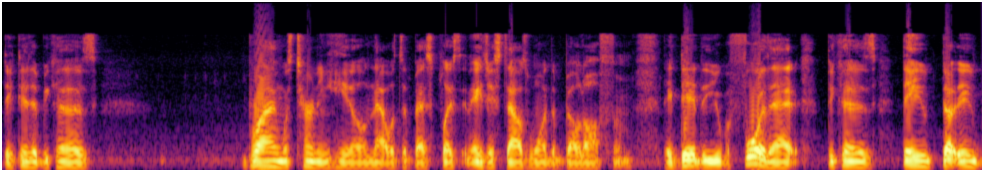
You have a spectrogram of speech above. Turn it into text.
they did it because Bryan was turning heel, and that was the best place. And AJ Styles wanted the belt off him. They did the year before that because they, they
